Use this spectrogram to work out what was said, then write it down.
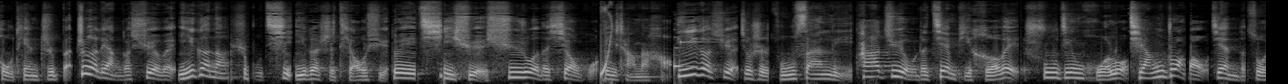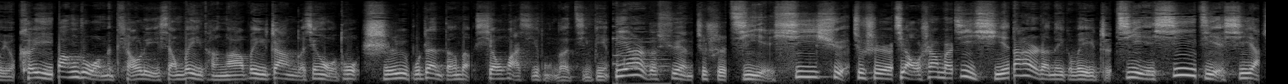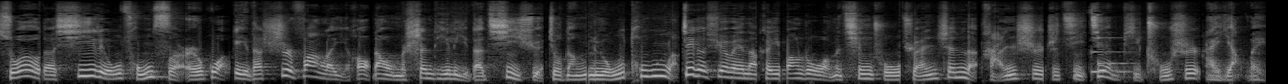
后天之本。这两个穴位，一个呢是补气，一个是调血，对气血虚弱的效果非常的好。第一个穴就是足三里，它具有着健脾和胃、舒筋活络、强壮保健的作用，可以帮助我们调理像胃疼啊、胃胀、恶心呕吐、食欲不振等等消化系统的疾病。第二个穴就是解溪穴，就是脚上面系鞋带的那个位置，解溪解溪啊，所有的溪流从此而过，给它释放了以后，那我们身体里你的气血就能流通了。这个穴位呢，可以帮助我们清除全身的痰湿之气，健脾除湿，还养胃。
